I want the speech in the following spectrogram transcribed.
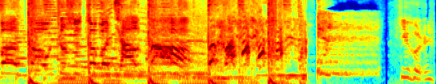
奋斗，就是这么强大。有人。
